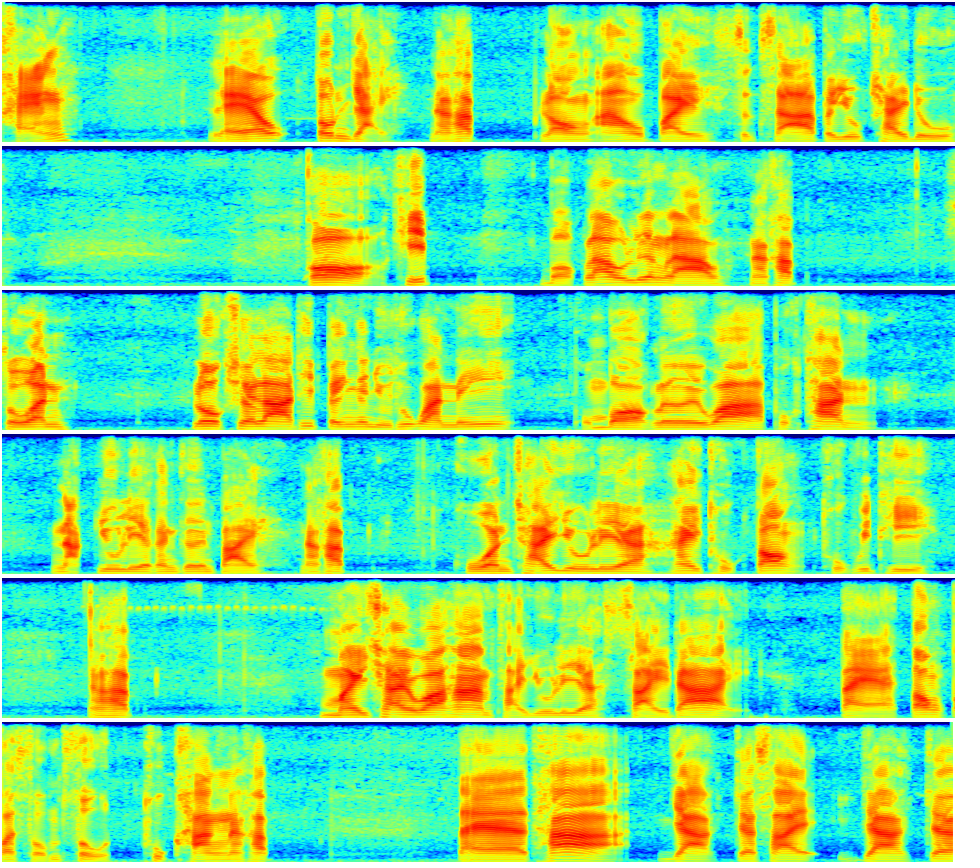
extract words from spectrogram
แข็ง แล้วต้นใหญ่นะครับ ลองเอาไปศึกษาประยุกต์ใช้ดู ก็คลิปบอกเล่าเรื่องราวนะครับ ส่วนโรคเชื้อราที่เป็นกันอยู่ทุกวันนี้ ผมบอกเลยว่าพวกท่านหนักยูเรียกันเกินไปนะครับ ควรใช้ยูเรียให้ถูกต้องถูกวิธีนะครับ ไม่ใช่ว่าห้ามใส่ยูเรียใส่ได้ แต่ต้องผสมสูตรทุกครั้งนะครับ แต่ถ้าอยากจะใส่อยากจะ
